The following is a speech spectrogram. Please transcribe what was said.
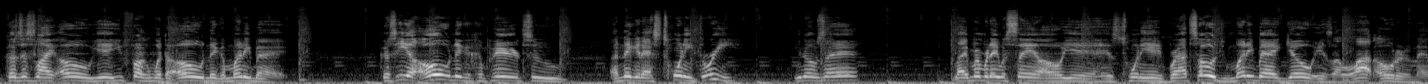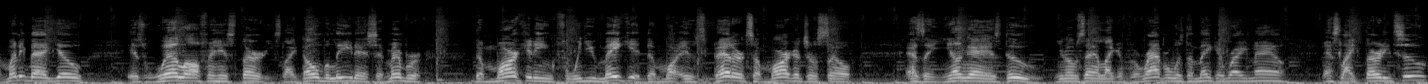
because it's like, oh yeah, you fucking with the old nigga money bag, because he an old nigga compared to a nigga that's 23. You know what I'm saying? Like remember they were saying, oh yeah, his 28, bro. I told you, Moneybagg Yo is a lot older than that. Moneybagg Yo is well off in his 30s. Like don't believe that shit. Remember the marketing for when you make it, the mar- it's better to market yourself as a young ass dude. You know what I'm saying? Like if a rapper was to make it right now, that's like 32,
